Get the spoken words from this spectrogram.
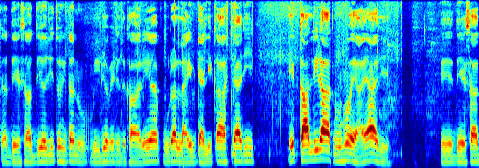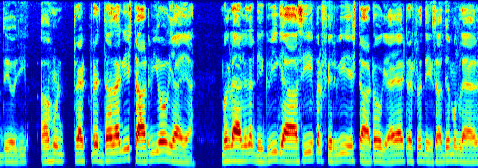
ਤਾਂ ਦੇਖ ਸਕਦੇ ਹੋ ਜੀ, ਤੁਸੀਂ ਤੁਹਾਨੂੰ ਵੀਡੀਓ ਵਿੱਚ ਦਿਖਾ ਰਹੇ ਆ ਪੂਰਾ ਲਾਈਵ ਟੈਲੀਕਾਸਟ ਹੈ ਜੀ। ਇਹ ਕੱਲ ਹੀ ਰਾਤ ਨੂੰ ਹੋਇਆ ਆ ਜੀ। ਤੇ ਦੇਖ ਸਕਦੇ ਹੋ ਜੀ ਆ ਹੁਣ ਟਰੈਕਟਰ ਇਦਾਂ ਦਾ ਕਿ ਸਟਾਰਟ ਵੀ ਹੋ ਗਿਆ ਆ। ਮਗਲੈਲ ਦਾ ਡਿੱਗ ਵੀ ਗਿਆ ਸੀ, ਪਰ ਫਿਰ ਵੀ ਇਹ ਸਟਾਰਟ ਹੋ ਗਿਆ ਆ। ਟਰੈਕਟਰ ਦੇਖ ਸਕਦੇ ਹੋ ਮਗਲੈਲ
